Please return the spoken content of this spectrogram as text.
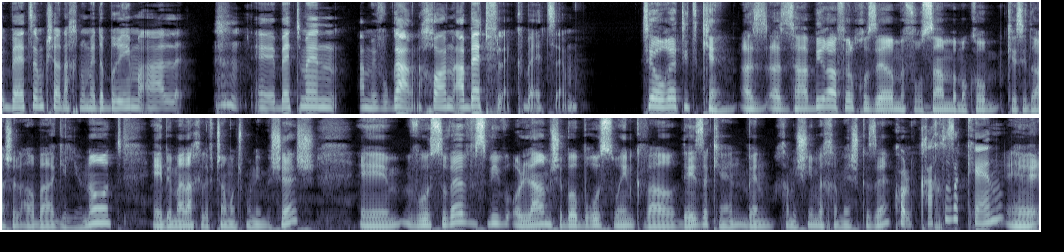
בעצם כשאנחנו מדברים על בטמן המבוגר, נכון? הבט פלק בעצם. תיאורטית כן. אז, אז האביר האפל חוזר מפורסם במקור כסדרה של ארבעה גיליונות אה, במהלך 1986, אה, והוא סובב סביב עולם שבו ברוס וויין כבר די זקן, בן 55 כזה. כל כך זקן? אה,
